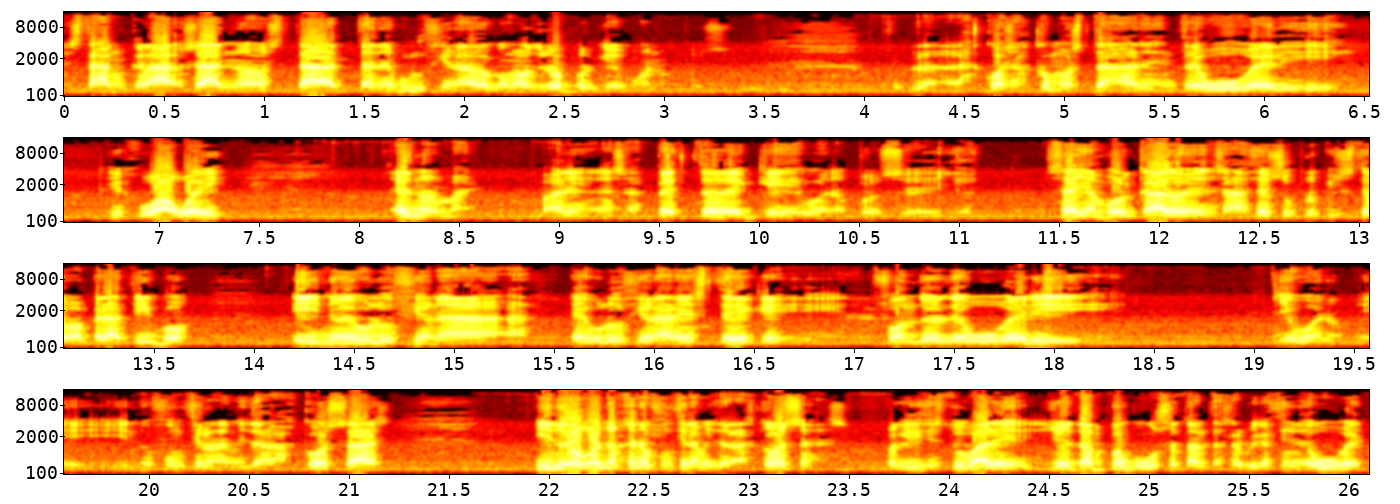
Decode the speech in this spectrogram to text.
están o sea, no está tan evolucionado como otro porque, bueno, pues las cosas como están entre Google y, Huawei es normal, ¿vale? En ese aspecto de que, bueno, pues ellos se hayan volcado en hacer su propio sistema operativo y no evolucionar, evolucionar este que en el fondo es de Google y, y bueno, no funciona la mitad de las cosas. Y luego no es que no funcione la mitad de las cosas, porque dices tú, vale, yo tampoco uso tantas aplicaciones de Google,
